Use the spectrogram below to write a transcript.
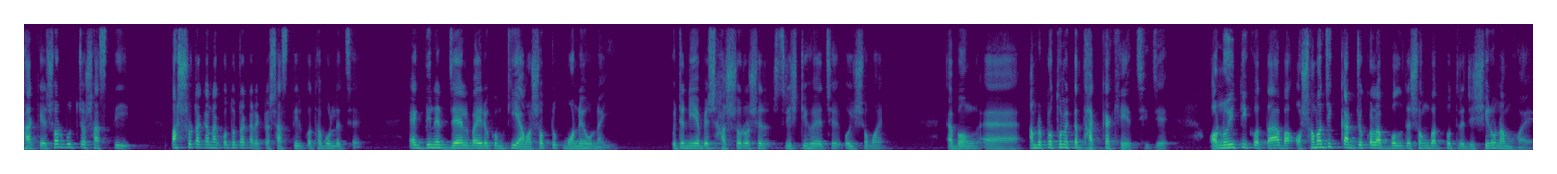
থাকে, সর্বোচ্চ শাস্তি পাঁচশো টাকা না কত টাকার একটা শাস্তির কথা বলেছে। একদিনের জেল বা এরকম কি আমার সবটুক মনেও নাই। ওইটা নিয়ে বেশ হাস্যরসের সৃষ্টি হয়েছে ওই সময়। এবং আমরা প্রথম একটা ধাক্কা খেয়েছি যে অনৈতিকতা বা অসামাজিক কার্যকলাপ বলতে সংবাদপত্রে যে শিরোনাম হয়,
